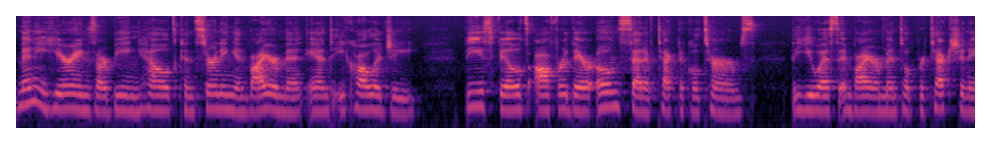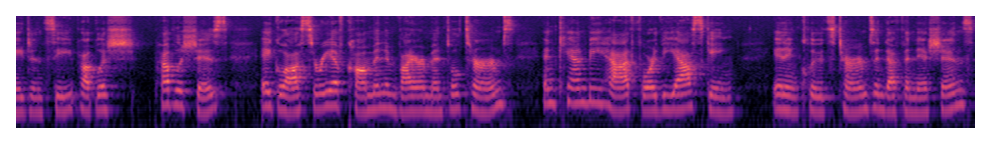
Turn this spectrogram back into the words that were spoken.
Many hearings are being held concerning environment and ecology. These fields offer their own set of technical terms. The U.S. Environmental Protection Agency publish, publishes a glossary of common environmental terms and can be had for the asking. It includes terms and definitions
